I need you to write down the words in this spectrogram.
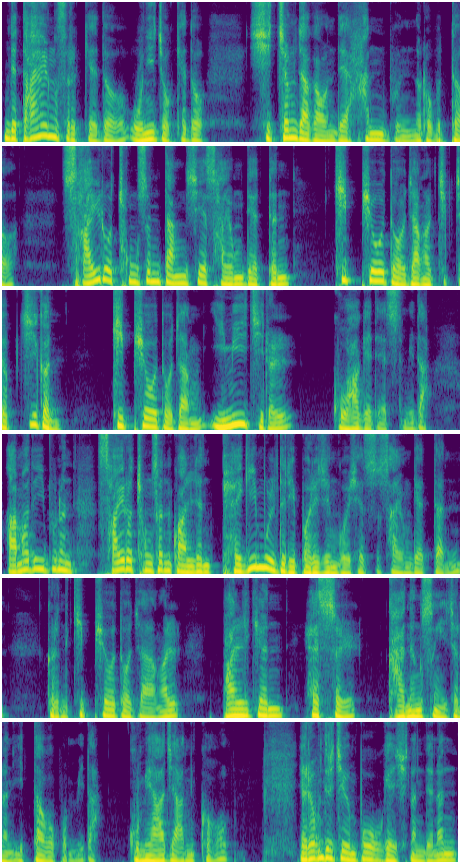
근데 다행스럽게도 운이 좋게도 시청자 가운데 한 분으로부터 4.15 총선 당시에 사용됐던 기표 도장을 직접 찍은 기표 도장 이미지를 구하게 됐습니다. 아마도 이분은 4.15 총선 관련 폐기물들이 버려진 곳에서 사용됐던 그런 기표 도장을 발견했을 가능성이 저는 있다고 봅니다. 구매하지 않고 여러분들이 지금 보고 계시는 데는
